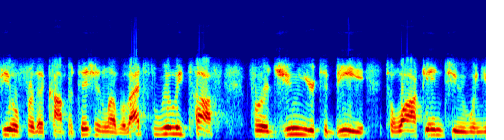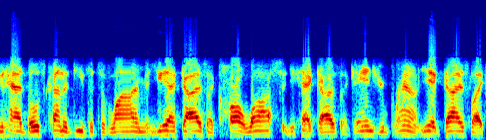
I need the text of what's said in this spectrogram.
feel for the competition level. That's really tough for a junior to be to walk into when you had those kind of defensive linemen. You had guys like Carl Lawson, you had guys like Andrew Brown, you had guys like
